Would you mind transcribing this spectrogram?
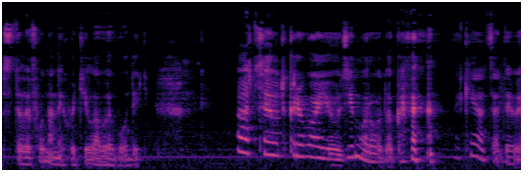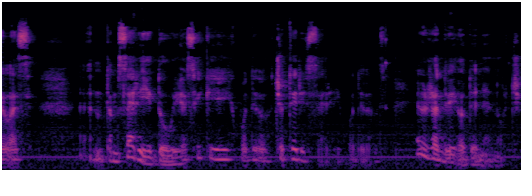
з телефона не хотіла виводити. А це відкриваю зімородок. Так я оце дивилась. Е, Ну, там серії довгі, скільки я їх подивилась? Чотири серії подивилася. І вже дві години ночі.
